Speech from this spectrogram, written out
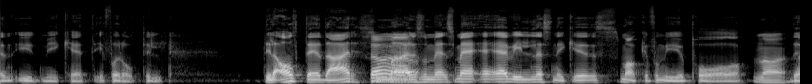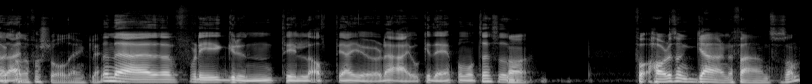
en ydmykhet i forhold til til alt det der. Som, Ja, ja. Er, som, jeg, som jeg, jeg vil nesten ikke smake for mye på Nei, det jeg der. kan jo forstå det, egentlig. Men det er fordi grunnen til at jeg gjør det, er jo ikke det, på en måte. Så For, har du sånn gærne fans og sånn?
